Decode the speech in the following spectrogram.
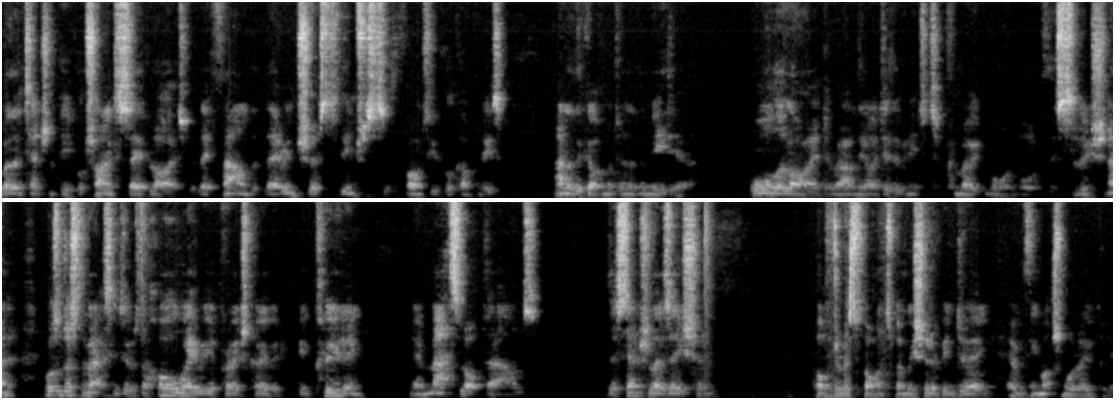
well-intentioned people trying to save lives, but they found that their interests, the interests of the pharmaceutical companies and of the government and of the media, all aligned around the idea that we needed to promote more and more of this solution. And it wasn't just the vaccines, it was the whole way we approached COVID, including you know, mass lockdowns, the centralization of the response when we should have been doing everything much more locally,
